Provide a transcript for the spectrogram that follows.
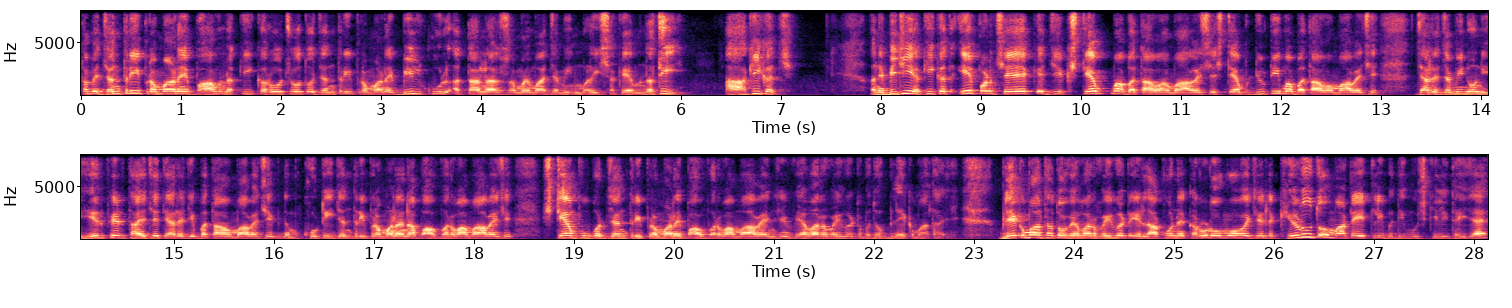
તમે જંત્રી પ્રમાણે ભાવ નક્કી કરો છો, તો જંત્રી પ્રમાણે બિલકુલ અત્યારના સમયમાં જમીન મળી શકે એમ નથી. આ હકીકત છે. અને બીજી હકીકત એ પણ છે કે જે સ્ટેમ્પમાં બતાવવામાં આવે છે, સ્ટેમ્પ ડ્યુટીમાં બતાવવામાં આવે છે, જ્યારે જમીનોની હેરફેર થાય છે, ત્યારે જે બતાવવામાં આવે છે, એકદમ ખોટી જંત્રી પ્રમાણેના ભાવ ભરવામાં આવે છે, સ્ટેમ્પ ઉપર જંત્રી પ્રમાણે ભાવ ભરવામાં આવે છે, વ્યવહાર વહીવટ બધો બ્લેકમાં થાય છે. બ્લેકમાં થતો વ્યવહાર વહીવટ એ લાખોને કરોડોમાં હોય છે, એટલે ખેડૂતો માટે એટલી બધી મુશ્કેલી થઈ જાય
